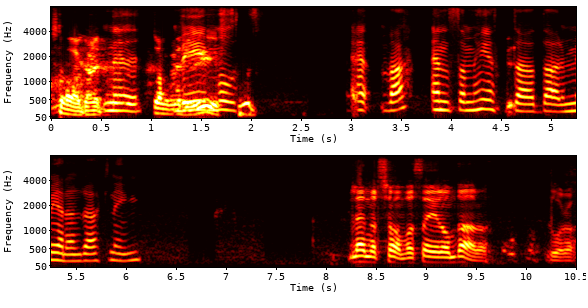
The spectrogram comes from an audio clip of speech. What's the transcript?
Saga, Nej, Saga, du vi är emot... En, va? Ensamhet dödar mer än rökning. Lennartsson, vad säger du om det då? då, då?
